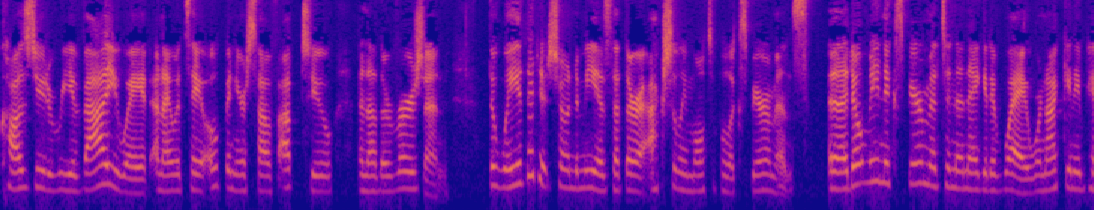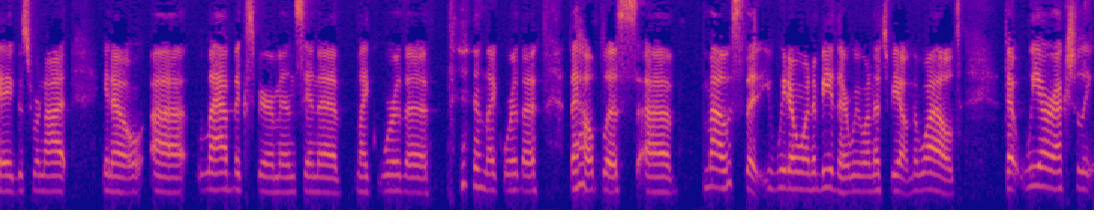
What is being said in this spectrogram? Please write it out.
caused you to reevaluate and i would say open yourself up to another version the way that it's shown to me is that there are actually multiple experiments. And I don't mean experiment in a negative way. We're not guinea pigs. We're not, you know, uh, lab experiments in a like we're the like we're the the helpless uh, mouse that we don't want to be there. We want it to be out in the wild. That we are actually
